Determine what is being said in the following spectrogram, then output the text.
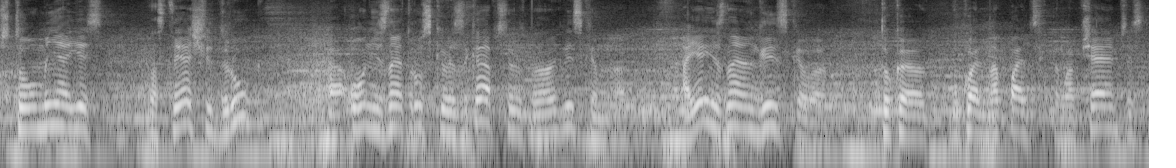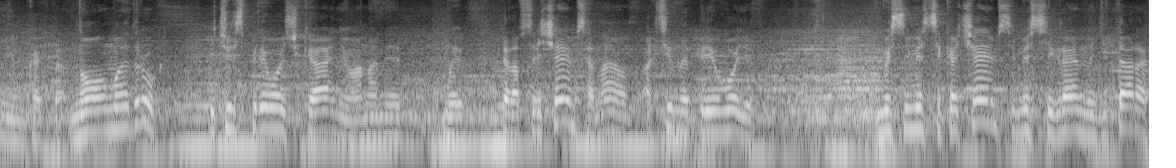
что у меня есть настоящий друг, а он не знает русского языка абсолютно на английском, а я не знаю английского, только буквально на пальцах там общаемся с ним как-то, но он мой друг. И через переводчика Аню, она мне, мы когда встречаемся, она активно переводит. Мы с ним вместе качаемся, вместе играем на гитарах.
